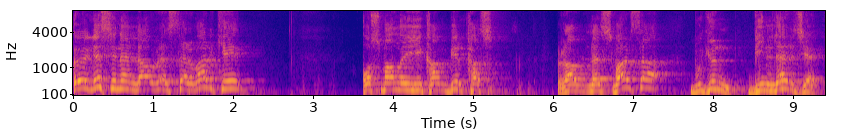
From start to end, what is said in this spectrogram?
öylesine Lavrensler var ki Osmanlı'yı yıkan bir kas Ravles varsa bugün binlerce,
